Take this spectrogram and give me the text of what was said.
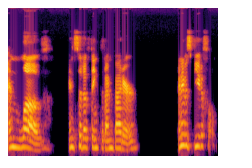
and love instead of think that I'm better. And it was beautiful.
